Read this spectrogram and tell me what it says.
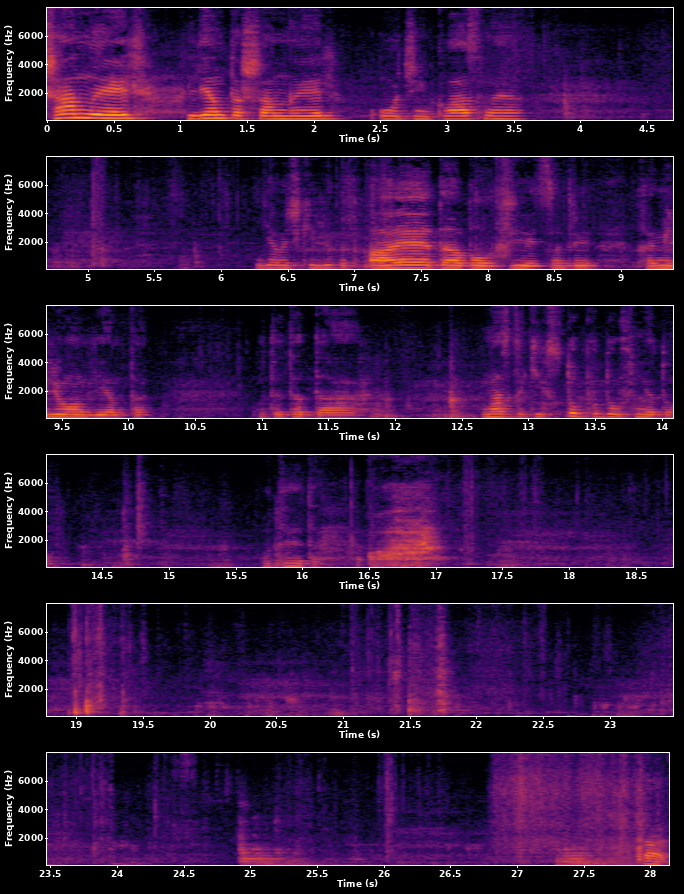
Шанель, лента Шанель, очень классная. Девочки любят. А это обалдеть, смотри, хамелеон лента. Вот это да. У нас таких сто пудов нету. Вот это. А. Так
